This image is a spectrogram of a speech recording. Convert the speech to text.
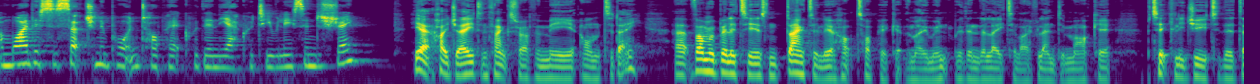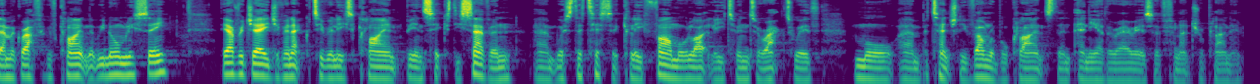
and why this is such an important topic within the equity release industry? Yeah, hi Jade, and thanks for having me on today. Uh, vulnerability is undoubtedly a hot topic at the moment within the later life lending market, particularly due to the demographic of client that we normally see. The average age of an equity release client being 67, um, we're statistically far more likely to interact with more um, potentially vulnerable clients than any other areas of financial planning.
